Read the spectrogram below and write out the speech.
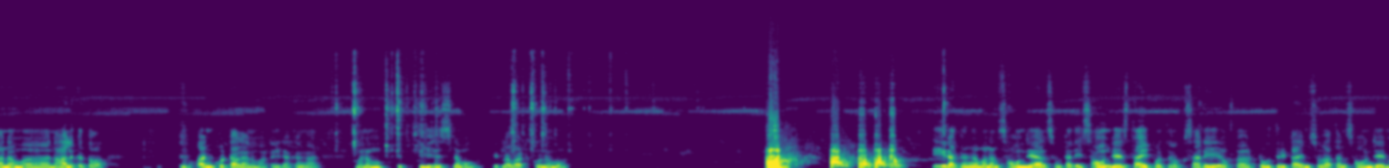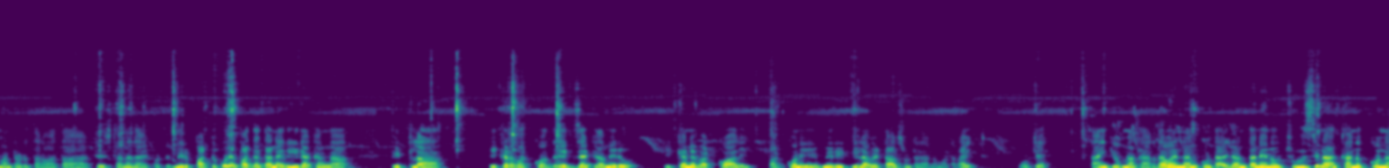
మనం నాలుకతో అని కొట్టాలన్నమాట ఈ రకంగా. మనం తీసేసినాము ఇట్లా పట్టుకున్నాము. ఈ రకంగా మనం సౌండ్ చేయాల్సి ఉంటుంది. సౌండ్ చేస్తే అయిపోతుంది. ఒకసారి ఒక టూ త్రీ టైమ్స్ అతను సౌండ్ చేయమంటాడు తర్వాత టేస్ట్ అనేది అయిపోతుంది. మీరు పట్టుకునే పద్ధతి అనేది ఈ రకంగా ఇట్లా ఇక్కడ పట్టుకోవద్దు. ఎగ్జాక్ట్గా మీరు ఇక్కడనే పట్టుకోవాలి. పట్టుకొని మీరు ఇలా పెట్టాల్సి ఉంటుంది అనమాట రైట్ ఓకే థ్యాంక్ యూ నాకు అర్థమైంది అనుకుంటా. ఇదంతా నేను చూసిన కనుక్కున్న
